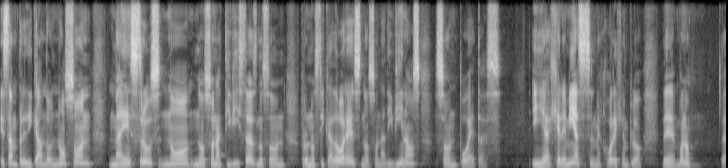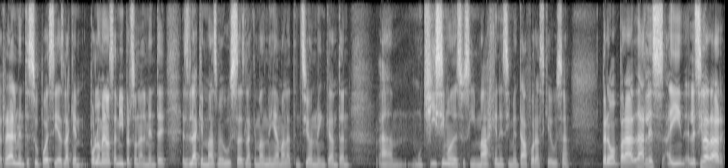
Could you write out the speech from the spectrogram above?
están predicando, no son maestros, no, no son activistas, no son pronosticadores, no son adivinos, son poetas. Y Jeremías es el mejor ejemplo de, bueno, realmente su poesía es la que, por lo menos a mí personalmente, es la que más me gusta, es la que más me llama la atención, me encantan muchísimo de sus imágenes y metáforas que usa. Pero para darles ahí, les iba a dar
